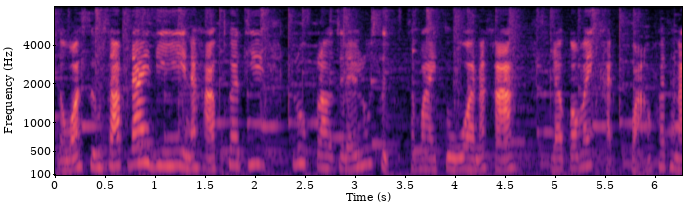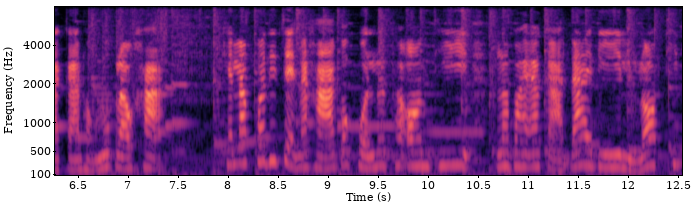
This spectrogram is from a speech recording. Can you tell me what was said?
แต่ว่าซึมซับได้ดีนะคะ เพื่อที่ลูกเราจะได้รู้สึกสบายตัวนะคะ แล้วก็ไม่ขัดขวางพัฒนาการของลูกเราค่ะ ล็ดลับข้อที่ 7 นะคะ ก็ควรเลือกผ้าอ้อมที่ระบายอากาศได้ดีหรือรอบทิศ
